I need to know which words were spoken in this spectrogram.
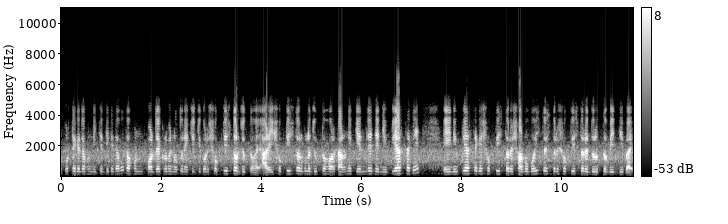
উপর থেকে যখন নিচের দিকে যাব, তখন পর্যায়ক্রমে নতুন একটি একটি করে শক্তি স্তর যুক্ত হয়। আর এই শক্তি স্তরগুলো যুক্ত হওয়ার কারণে কেন্দ্রে যে নিউক্লিয়াস থাকে, এই নিউক্লিয়াস থেকে শক্তি স্তরে সর্ববহিষ্ঠ স্তরে শক্তি স্তরের দূরত্ব বৃদ্ধি পায়,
